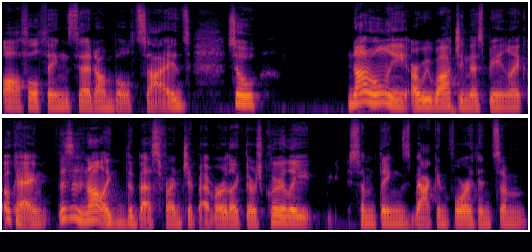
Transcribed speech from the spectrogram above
awful things said on both sides. So not only are we watching this being like, okay, this is not like the best friendship ever. Like there's clearly some things back and forth and some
